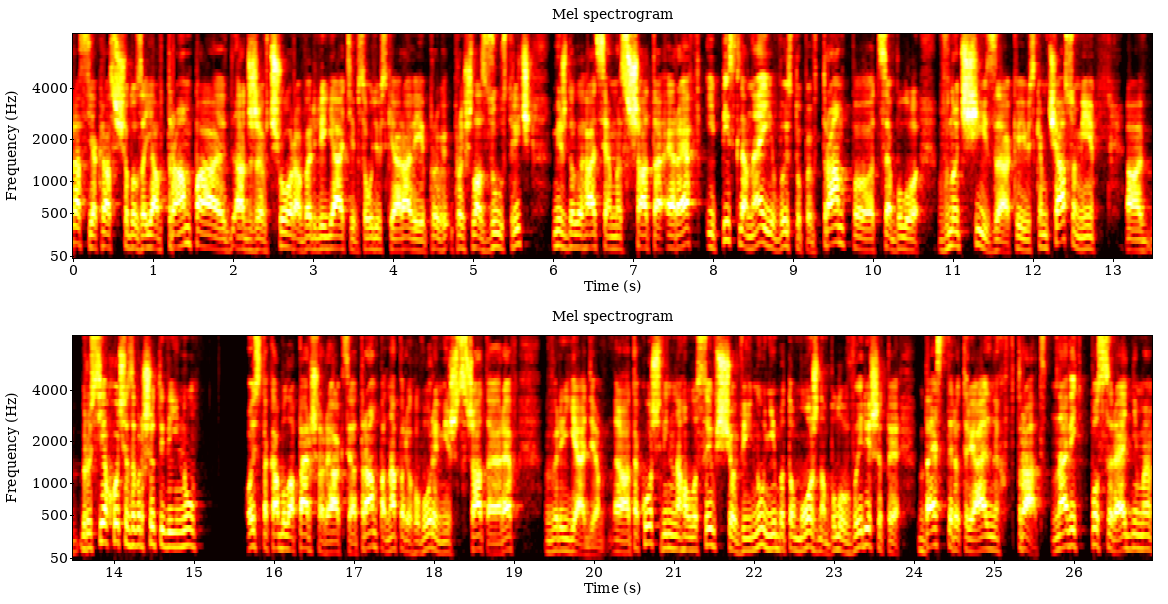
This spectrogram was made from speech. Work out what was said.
Раз якраз щодо заяв Трампа, адже вчора в Ер-Ріяті в Саудівській Аравії про- пройшла зустріч між делегаціями США та РФ, і після неї виступив Трамп. Це було вночі за київським часом. І Росія хоче завершити війну. Ось така була перша реакція Трампа на переговори між США та РФ в Ріяді. А, Також він наголосив, що війну нібито можна було вирішити без територіальних втрат, навіть посередніми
